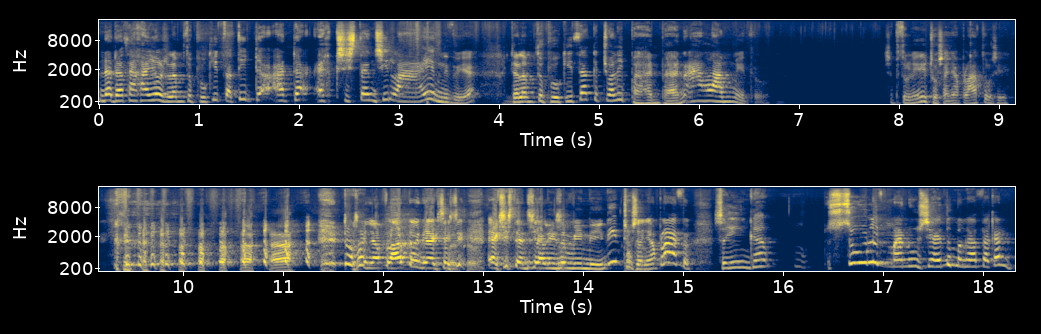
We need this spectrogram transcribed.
nggak ada takayul dalam tubuh kita. Tidak ada eksistensi lain gitu ya dalam tubuh kita kecuali bahan-bahan alam itu. Sebetulnya ini dosanya Plato sih. dosanya Plato ini eksis- eksistensialisme ini. Ini dosanya Plato. Sehingga sulit manusia itu mengatakan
